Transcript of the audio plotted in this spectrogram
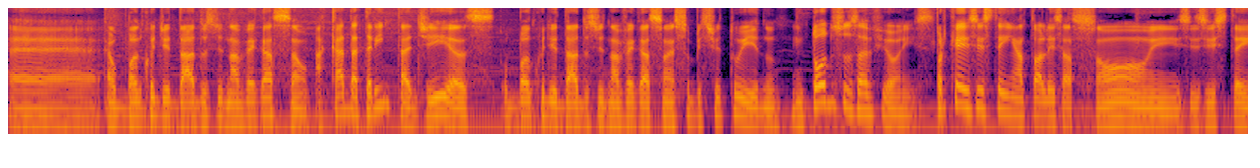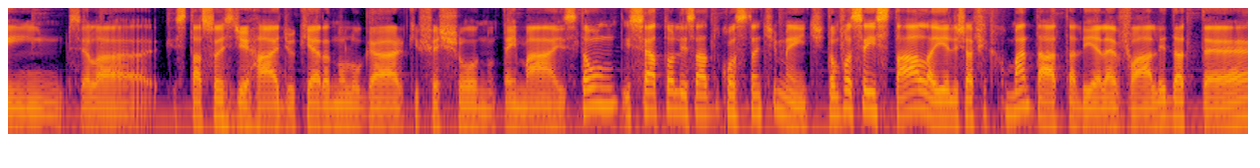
é, é o banco de dados de navegação. A cada 30 dias, o banco de dados de navegação é substituído em todos os aviões. Porque existem atualizações, existem, sei lá, estações de rádio que era no lugar que fechou, não tem mais. Então, isso é atualizado constantemente. Então, você instala e ele já fica com uma data ali. Ela é válida até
